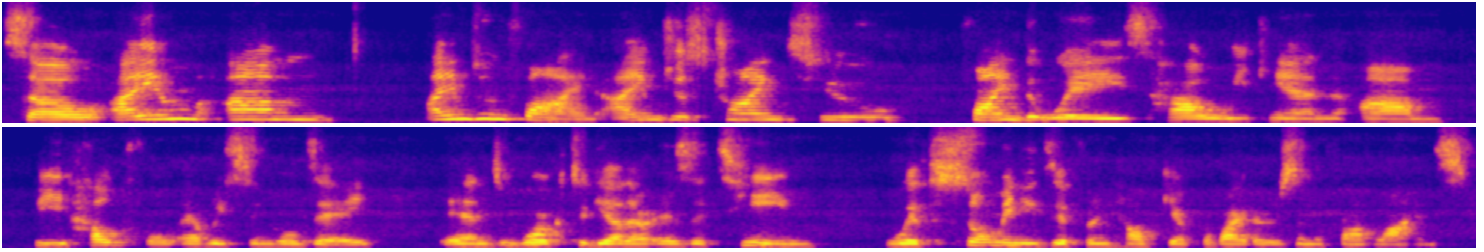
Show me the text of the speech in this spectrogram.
So I am um, I am doing fine. I am just trying to find the ways how we can um, be helpful every single day and work together as a team with so many different healthcare providers in the front lines.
